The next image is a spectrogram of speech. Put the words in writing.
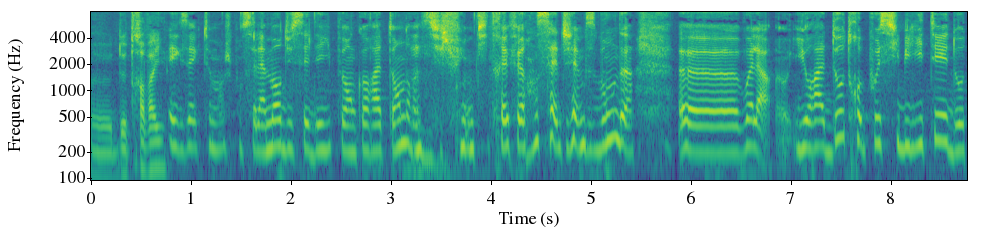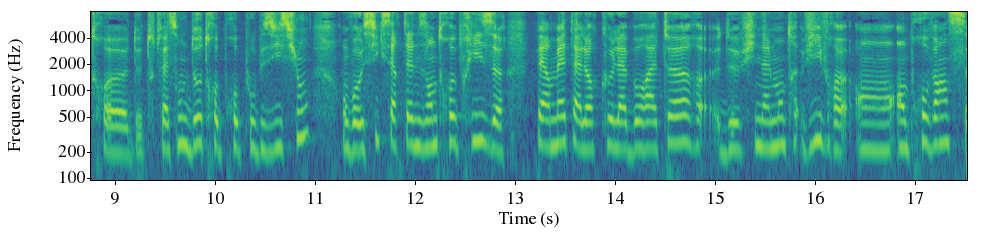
euh, de travail. Exactement. Je pense que la mort du CDI peut encore attendre. Mhm. Si je fais une petite référence à James Bond, euh, voilà, il y aura d'autres possibilités, d'autres, de toute façon, d'autres propositions. On voit aussi que certaines entreprises permettent à leurs collaborateurs de finalement vivre en, province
